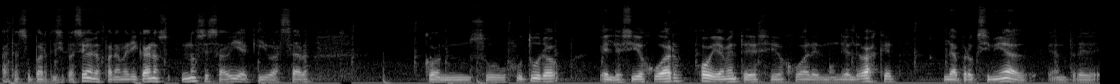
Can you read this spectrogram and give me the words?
hasta su participación en los Panamericanos, no se sabía qué iba a hacer con su futuro. Él decidió jugar, obviamente decidió jugar el Mundial de Básquet. La proximidad entre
